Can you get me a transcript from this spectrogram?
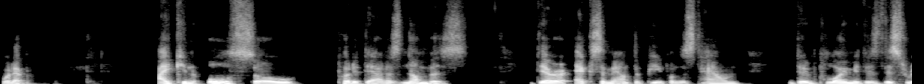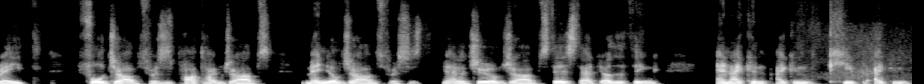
whatever. I can also put it down as numbers. There are X amount of people in this town. The employment is this rate, full jobs versus part time jobs, manual jobs versus managerial jobs, this, that, the other thing. And I can I can keep I can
